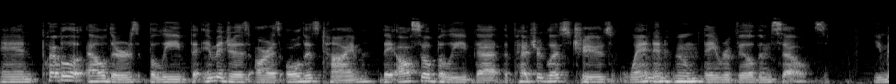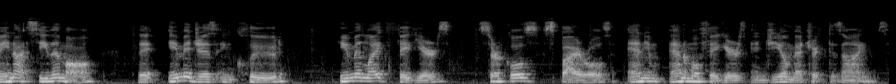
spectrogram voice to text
And Pueblo elders believe the images are as old as time. They also believe that the petroglyphs choose when and whom they reveal themselves. You may not see them all. The images include human-like figures, circles, spirals, anim animal figures, and geometric designs.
